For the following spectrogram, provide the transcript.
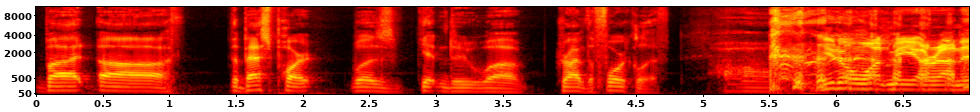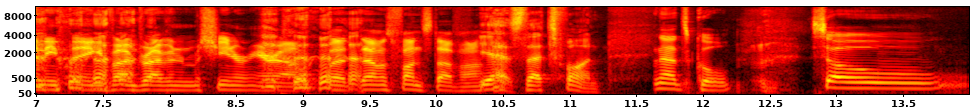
but uh, the best part was getting to uh, drive the forklift. Oh, you don't want me around anything if I'm driving machinery around. But that was fun stuff, huh? Yes, that's fun. That's cool. So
